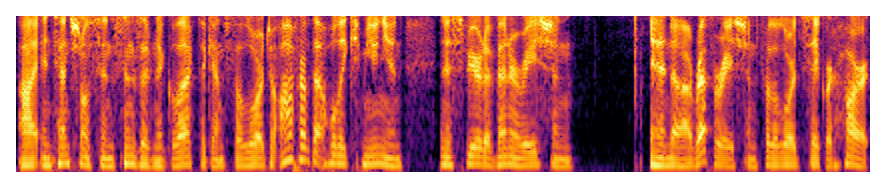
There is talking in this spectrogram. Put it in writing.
uh, intentional sins, sins of neglect against the Lord, to offer up that Holy Communion in a spirit of veneration and uh, reparation for the Lord's Sacred Heart.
